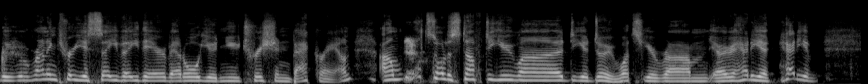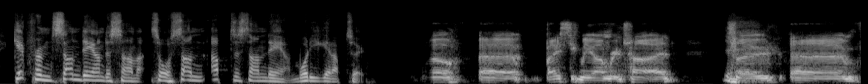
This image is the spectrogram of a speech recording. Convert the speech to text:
we were running through your CV there about all your nutrition background. Um, Yeah. what sort of stuff do you uh do you do? What's your um, you know, how do you how do you get from sundown to summer, so sun up to sundown? What do you get up to? Well, uh, basically, I'm retired. So um,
